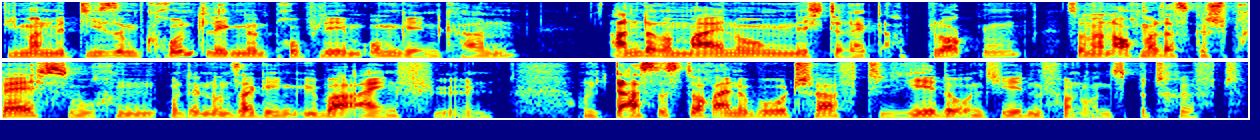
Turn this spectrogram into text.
Wie man mit diesem grundlegenden Problem umgehen kann, andere Meinungen nicht direkt abblocken, sondern auch mal das Gespräch suchen und in unser Gegenüber einfühlen. Und das ist doch eine Botschaft, die jede und jeden von uns betrifft.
